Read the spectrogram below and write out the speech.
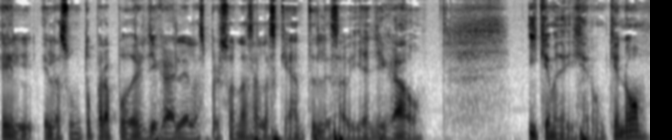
el, asunto para poder llegarle a las personas a las que antes les había llegado y que me dijeron que no.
